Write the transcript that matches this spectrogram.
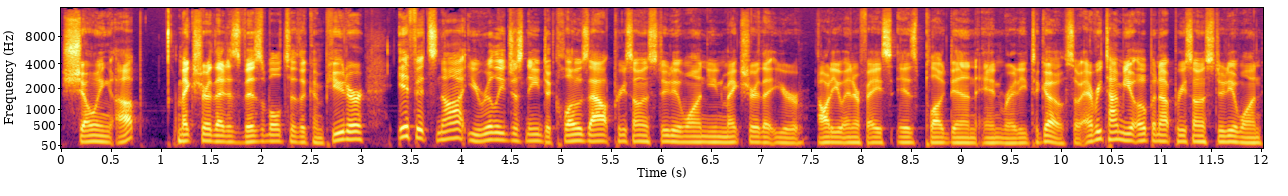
showing up. Make sure that it's visible to the computer. If it's not, you really just need to close out PreSonus Studio One. You make sure that your audio interface is plugged in and ready to go. So every time you open up PreSonus Studio One,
